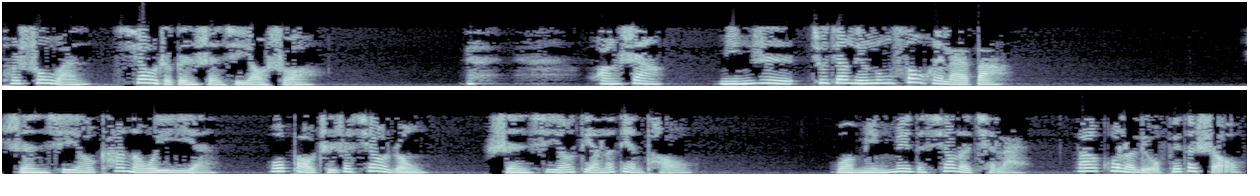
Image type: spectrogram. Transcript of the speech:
他说完，笑着跟沈西瑶说：“皇上，明日就将玲珑送回来吧。”沈西瑶看了我一眼，我保持着笑容。沈西瑶点了点头，我明媚的笑了起来，拉过了柳飞的手。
